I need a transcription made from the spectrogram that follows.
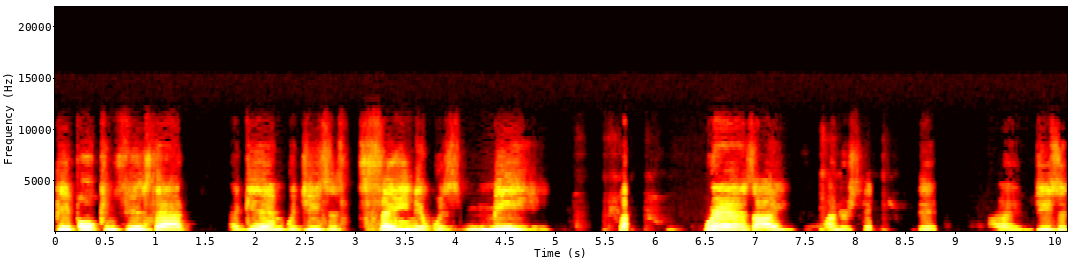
people confuse that again, with Jesus saying it was me, like, whereas I understand that uh, Jesus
